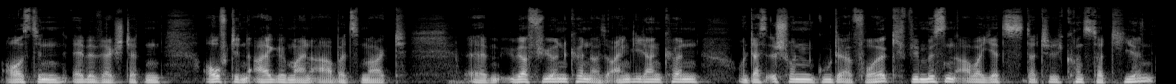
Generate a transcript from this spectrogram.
aus den Elbe-Werkstätten auf den allgemeinen Arbeitsmarkt äh, überführen können, also eingliedern können. Und das ist schon ein guter Erfolg. Wir müssen aber jetzt natürlich konstatieren,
